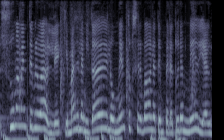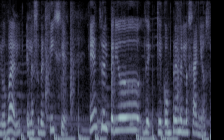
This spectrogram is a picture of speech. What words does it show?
sumamente probable que más de la mitad del aumento observado en la temperatura media global en la superficie entre el periodo que comprenden los años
